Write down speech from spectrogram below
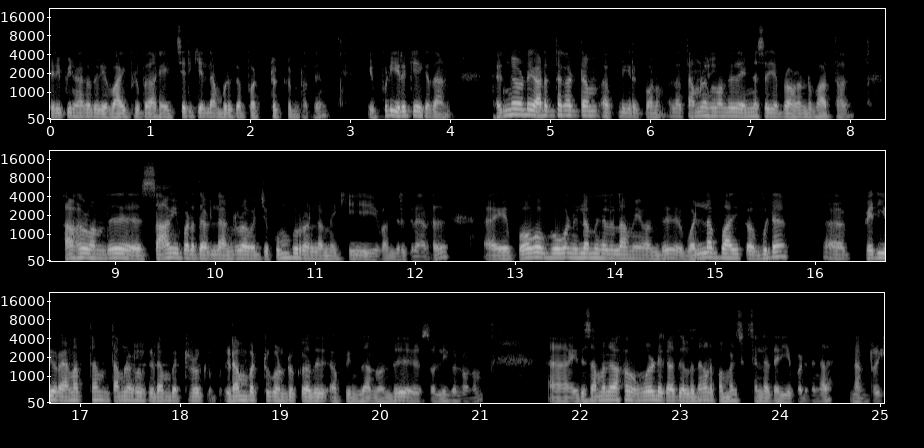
திருப்பி நடக்கக்கூடிய வாய்ப்பு இருப்பதாக எச்சரிக்கை எல்லாம் விடுக்கப்பட்டிருக்கின்றது. இப்படி இருக்கைக்கு தான், எங்களுடைய அடுத்த கட்டம் எப்படி இருக்கணும்? இல்லை தமிழர்கள் வந்து என்ன செய்ய போறாங்கன்னு பார்த்தால், அவர்கள் வந்து சாமி படத்தடல அன்றுவா வச்சு கும்புற நிலைமைக்கு வந்திருக்கிறார்கள். போக போக நிலைமைகள் எல்லாமே வந்து வெள்ள பாதிப்பை விட பெரிய ஒரு அனர்த்தம் தமிழர்களுக்கு இடம்பெற்று இடம்பெற்று கொண்டிருக்கிறது அப்படின்னு தான் வந்து சொல்லிக் கொள்ளணும். இது சம்மந்தமாக உங்களுடைய கருத்துக்கள் இருந்தா கமெண்ட் செக்ஷனில் தெரியப்படுத்துங்க. நன்றி.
